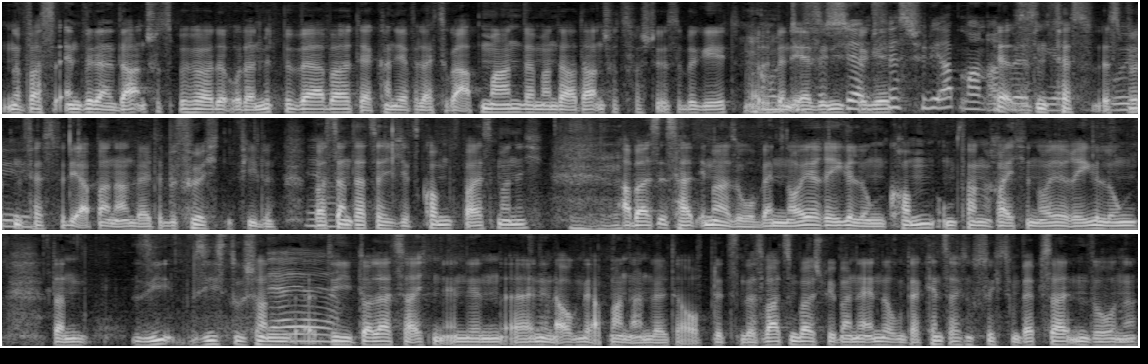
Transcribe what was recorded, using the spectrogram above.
was entweder eine Datenschutzbehörde oder ein Mitbewerber, der kann ja vielleicht sogar abmahnen, wenn man da Datenschutzverstöße begeht, ja, also wenn er sie nicht ja begeht. Fest für die Abmahnanwälte. Ja, es, ist ein Fest, es wird ein Fest für die Abmahnanwälte, befürchten viele. Ja. Was dann tatsächlich jetzt kommt, weiß man nicht. Mhm. Aber es ist halt immer so, wenn neue Regelungen kommen, umfangreiche neue Regelungen, dann sie, siehst du schon ja, ja, ja. die Dollarzeichen in den, äh, in den Augen der Abmahnanwälte aufblitzen. Das war zum Beispiel bei einer Änderung der Kennzeichnungspflicht von Webseiten so, ne?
